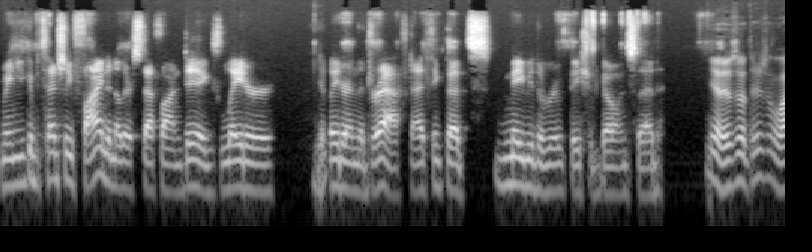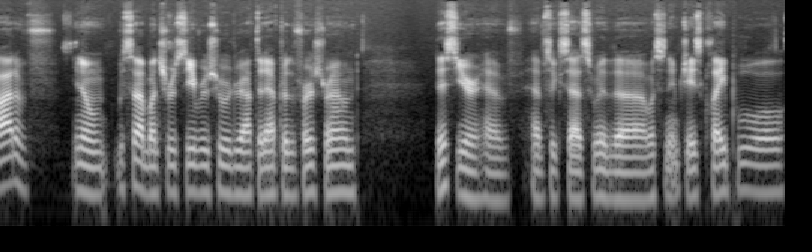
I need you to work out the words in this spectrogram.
I mean, you could potentially find another Stefon Diggs later Yep. later in the draft. I think that's maybe the route they should go instead. Yeah, there's a there's a lot of you know we saw a bunch of receivers who were drafted after the first round this year have have success with uh what's his name Chase Claypool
